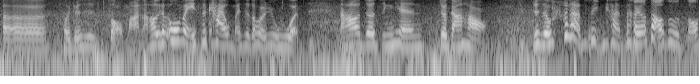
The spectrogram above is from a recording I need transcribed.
呃，我就是走嘛，然后我每一次开，我每次都会去问，然后就今天就刚好。就是我又拿着饼干，然后又到处走，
